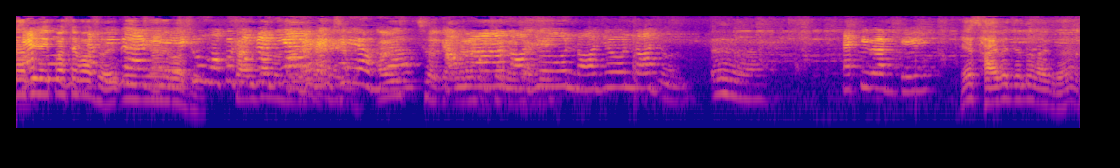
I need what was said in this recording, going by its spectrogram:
হ্যাঁ, এই পাশে বসো এই বসো। আমরা নজন নজন নজন। হ্যাপি বার্থডে এ সাহেবের জন্য রাখবে হ্যাঁ?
